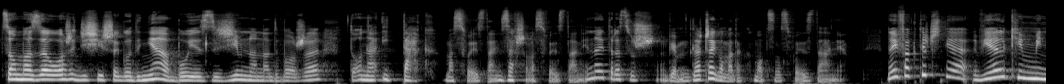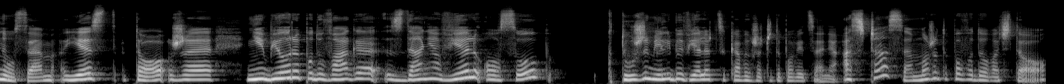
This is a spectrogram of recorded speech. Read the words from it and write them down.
co ma założyć dzisiejszego dnia, bo jest zimno na dworze, to ona i tak ma swoje zdanie, zawsze ma swoje zdanie. No i teraz już wiem, dlaczego ma tak mocno swoje zdanie. No i faktycznie wielkim minusem jest to, że nie biorę pod uwagę zdania wielu osób, którzy mieliby wiele ciekawych rzeczy do powiedzenia. A z czasem może to powodować to,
